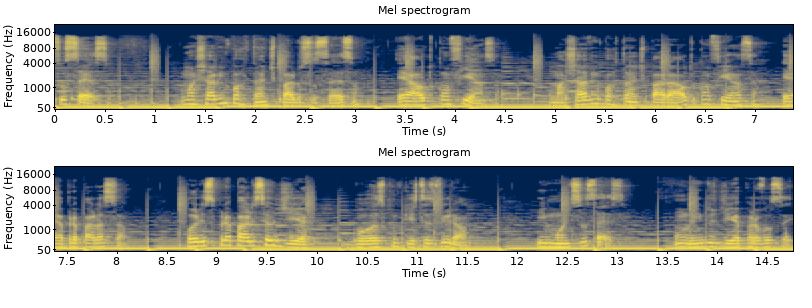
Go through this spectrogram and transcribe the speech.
Sucesso. Uma chave importante para o sucesso é a autoconfiança. Uma chave importante para a autoconfiança é a preparação. Por isso, prepare seu dia. Boas conquistas virão. E muito sucesso. Um lindo dia para você.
